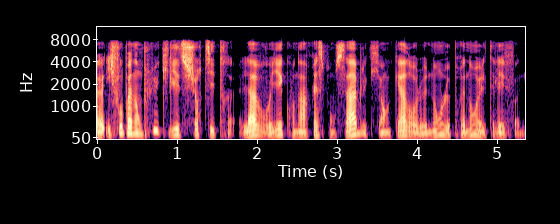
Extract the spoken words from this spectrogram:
Euh, il ne faut pas non plus qu'il y ait de surtitres. Là, vous voyez qu'on a responsable qui encadre le nom, le prénom et le téléphone.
